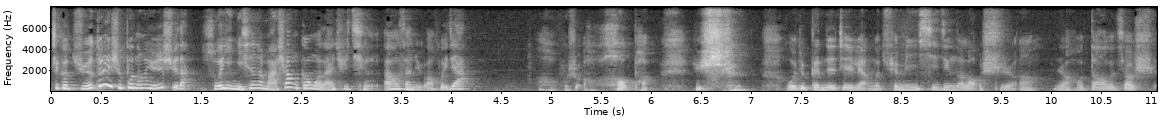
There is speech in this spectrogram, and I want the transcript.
这个绝对是不能允许的，所以你现在马上跟我来去请 Elsa 女王回家。哦，我说哦，好吧。于是我就跟着这两个全民戏精的老师啊，然后到了教室，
